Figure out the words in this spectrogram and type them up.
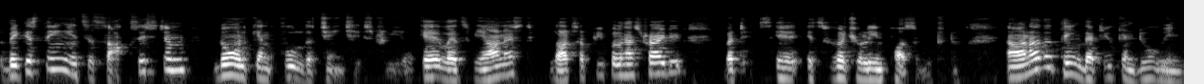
the biggest thing, it's a SOC system. No one can fool the change history. Okay, let's be honest. Lots of people has tried it, but it's it's virtually impossible to do. Now another thing that you can do in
